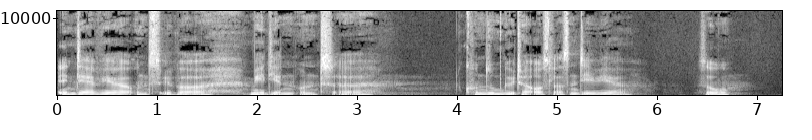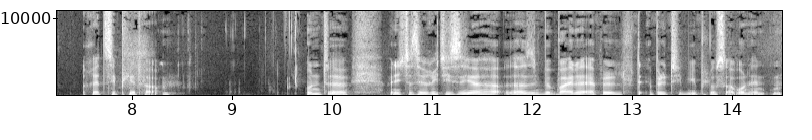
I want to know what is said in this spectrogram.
in der wir uns über Medien und äh, Konsumgüter auslassen, die wir so rezipiert haben. Und äh, wenn ich das hier richtig sehe, da sind wir beide Apple, Apple TV Plus Abonnenten.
